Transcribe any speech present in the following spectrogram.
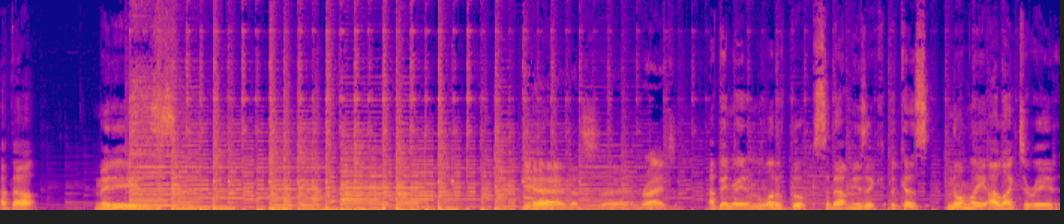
about MIDIs. Yeah, that's uh, right. I've been reading a lot of books about music because normally I like to read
